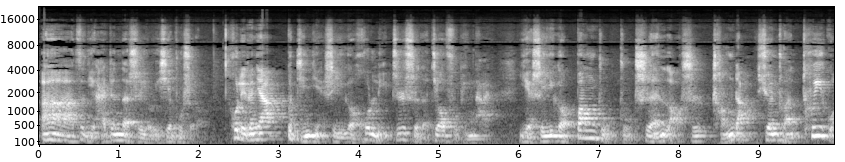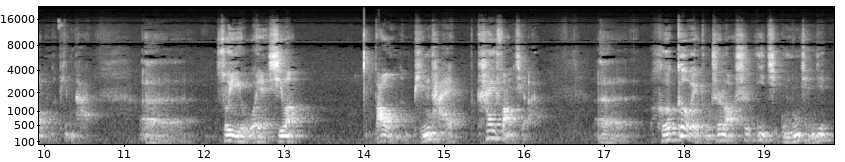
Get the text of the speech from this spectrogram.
啊，自己还真的是有一些不舍。婚礼专家不仅仅是一个婚礼知识的交付平台，也是一个帮助主持人老师成长、宣传、推广的平台。呃，所以我也希望把我们平台开放起来，呃，和各位主持老师一起共同前进。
